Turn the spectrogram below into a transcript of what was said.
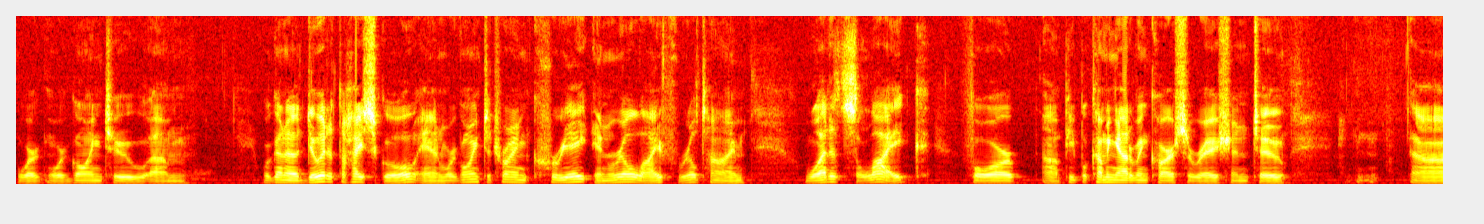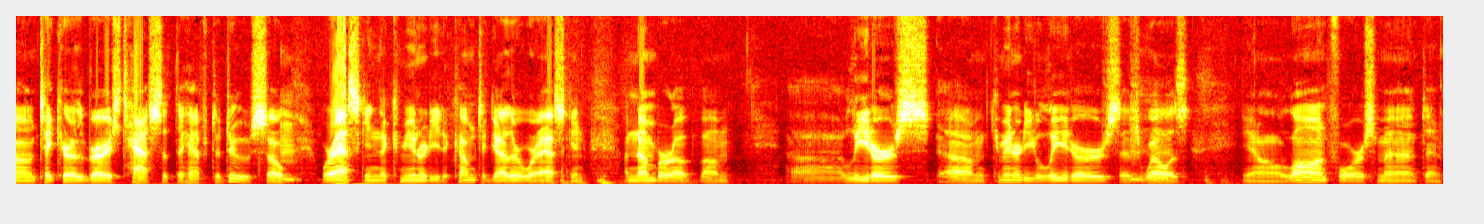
we're, we're going to um, we're going to do it at the high school, and we're going to try and create in real life, real time, what it's like for uh, people coming out of incarceration to uh, take care of the various tasks that they have to do. So Mm. we're asking the community to come together. We're asking a number of um, uh, leaders, um, community leaders, as well as you know law enforcement and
